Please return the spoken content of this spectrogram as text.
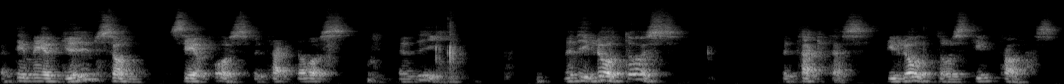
Att det är mer Gud som ser på oss, betraktar oss, än vi. Men vi låter oss betraktas, vi låter oss tilltalas.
